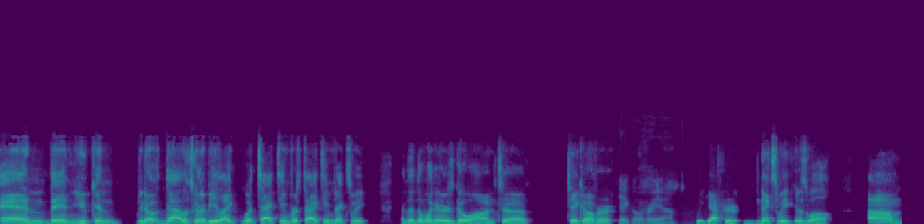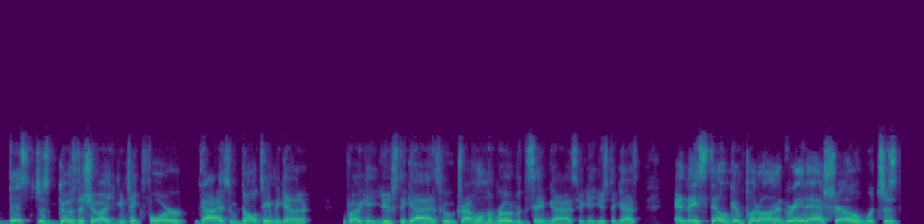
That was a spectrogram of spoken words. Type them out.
and then you can, you know, now it's going to be like what tag team versus tag team next week, and then the winners go on to take over. Take over, yeah. Week after next week as well. Um, this just goes to show how you can take four guys who don't team together, who probably get used to guys, who travel on the road with the same guys, who get used to guys, and they still can put on a great ass show, which is.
